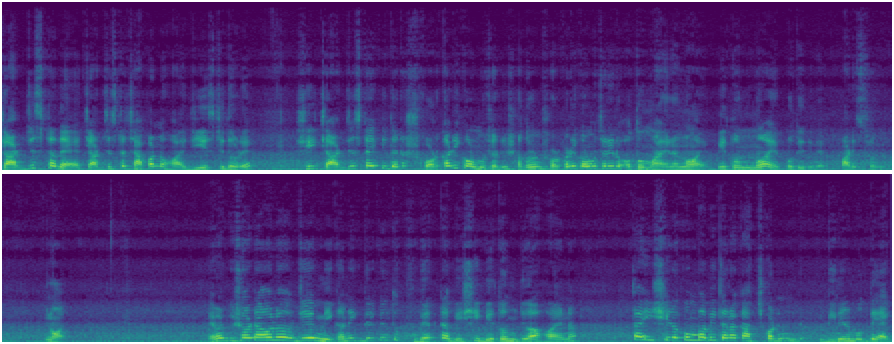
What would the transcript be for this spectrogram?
চার্জেসটা দেয় চার্জেসটা চাপানো হয় জিএসটি ধরে, সেই চার্জেসটাই কিন্তু একটা সরকারি কর্মচারী, সাধারণ সরকারি কর্মচারীর অত মায়না নয়, বেতন নয় প্রতিদিনের, পারিশ্রমিক নয়। এবার বিষয়টা হলো যে মেকানিকদের কিন্তু খুব একটা বেশি বেতন দেওয়া হয় না। তাই সেরকমভাবেই তারা কাজ করেন। দিনের মধ্যে এক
